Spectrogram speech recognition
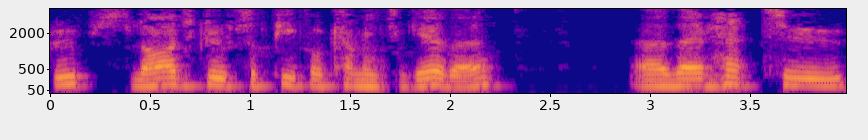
groups, large groups of people coming together. Uh, they've had to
